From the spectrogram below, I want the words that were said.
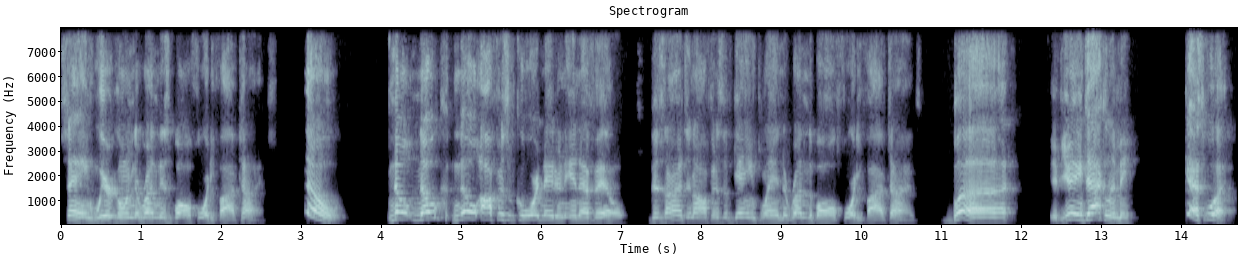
saying we're going to run this ball 45 times. No, no, no, no offensive coordinator in the NFL designs an offensive game plan to run the ball 45 times. But if you ain't tackling me, guess what?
